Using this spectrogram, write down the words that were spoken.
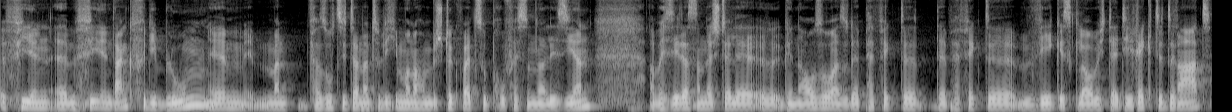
Vielen, äh, vielen Dank für die Blumen. Ähm, man versucht sich da natürlich immer noch ein Stück weit zu professionalisieren. Aber ich sehe das an der Stelle äh, genauso. Also der perfekte, der perfekte Weg ist, glaube ich, der direkte Draht.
